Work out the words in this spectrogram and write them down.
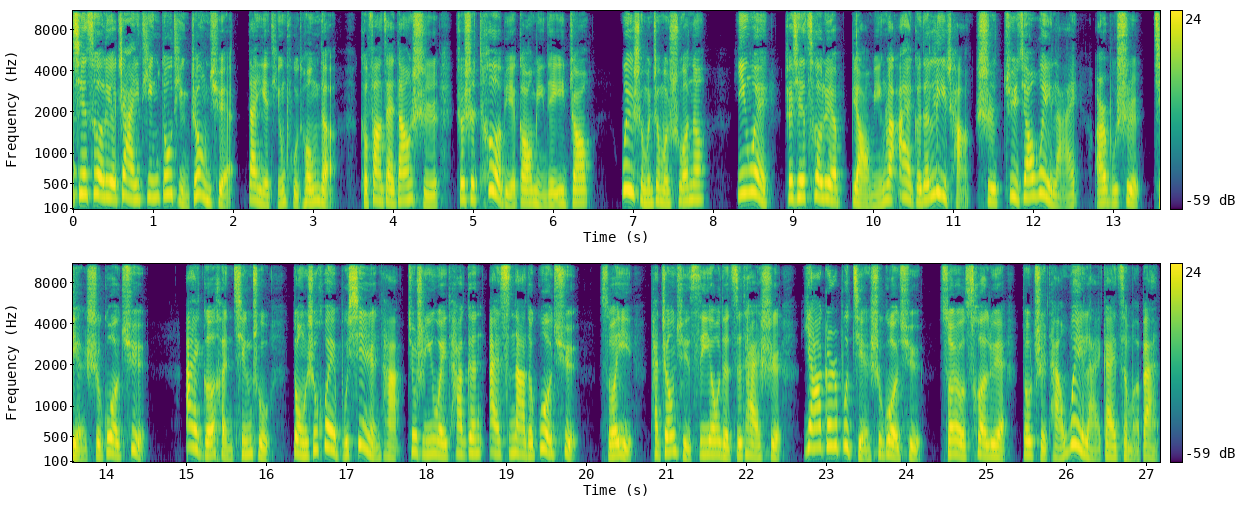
些策略乍一听都挺正确，但也挺普通的。可放在当时，这是特别高明的一招。为什么这么说呢？因为这些策略表明了艾格的立场是聚焦未来，而不是解释过去。艾格很清楚，董事会不信任他，就是因为他跟艾斯纳的过去，所以他争取 CEO 的姿态是压根儿不解释过去，所有策略都只谈未来该怎么办。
